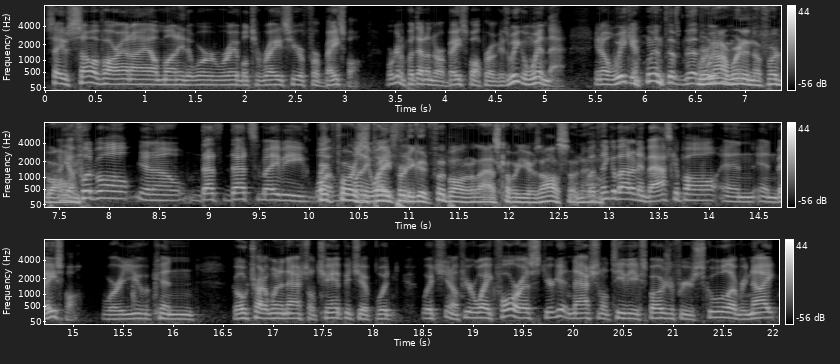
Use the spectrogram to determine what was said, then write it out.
save some of our NIL money that we're, we're able to raise here for baseball. We're going to put that under our baseball program because we can win that. You know, we can win the. the We're we not winning the football. Yeah, football. You know, that's that's maybe what Wake Forest money has played wasted. pretty good football the last couple of years also now. But think about it in basketball and, and baseball, where you can go try to win a national championship. Which, which you know, if you're Wake Forest, you're getting national TV exposure for your school every night.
